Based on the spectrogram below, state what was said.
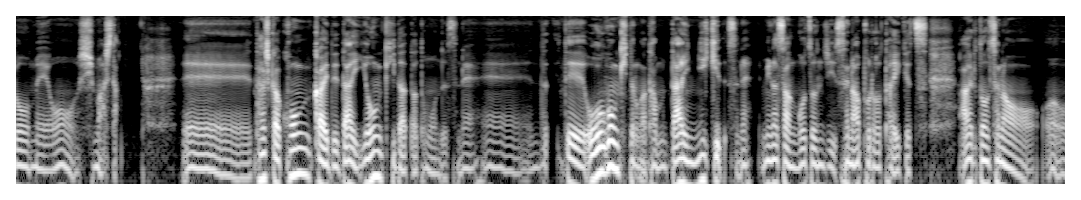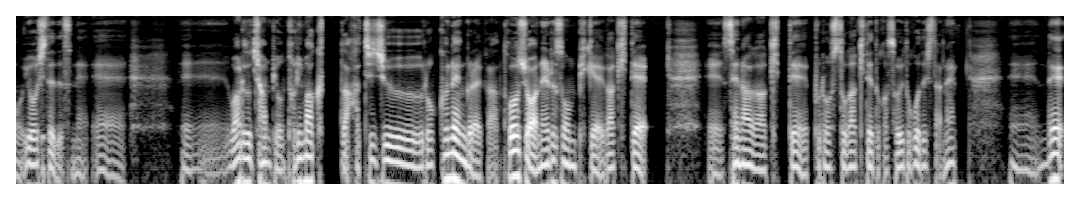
表明をしました。え、確か今回で第4期だったと思うんですね。え、で、黄金期というのが多分第2期ですね。皆さんご存知、セナプロ対決、アイルトン・セナを要してですね、えーえー、ワールドチャンピオンを取りまくった86年ぐらいから、当初はネルソン・ピケが来て、えー、セナが来て、プロストが来てとかそういうとこでしたね。えー、で、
